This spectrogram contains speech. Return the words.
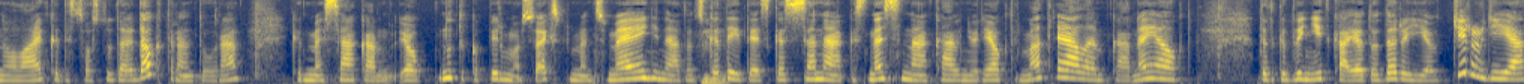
no laika, kad es to studēju doktorantūrā, kad mēs sākām jau nu, pirmos eksperimentus mēģināt un skatīties, kas sanāk, kas nesanāk, kā viņu var jaukt ar materiāliem, kā nejaukt. Tad, kad viņi it kā jau to darīja jau ķirurģijā,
